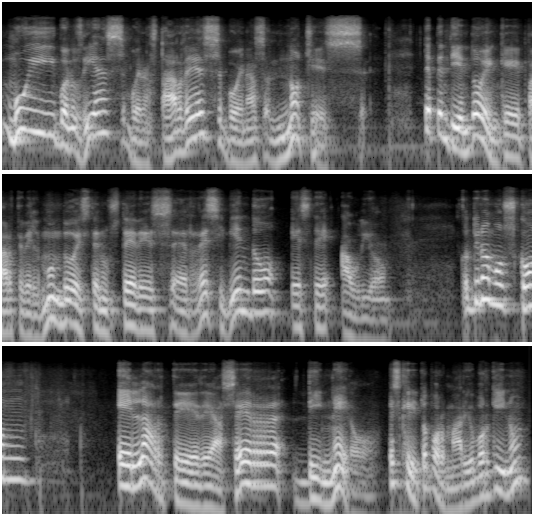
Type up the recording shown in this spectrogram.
Muy buenos días, buenas tardes, buenas noches. Dependiendo en qué parte del mundo estén ustedes eh, recibiendo este audio. Continuamos con El arte de hacer dinero, escrito por Mario Borghino.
